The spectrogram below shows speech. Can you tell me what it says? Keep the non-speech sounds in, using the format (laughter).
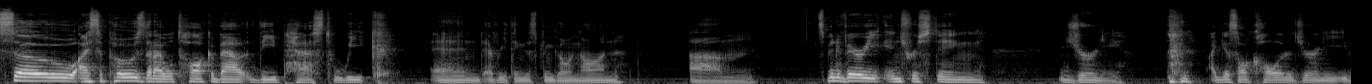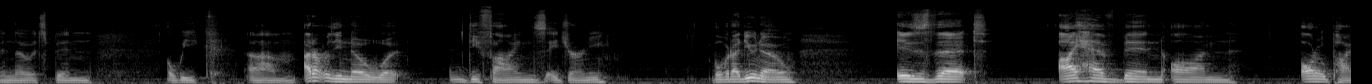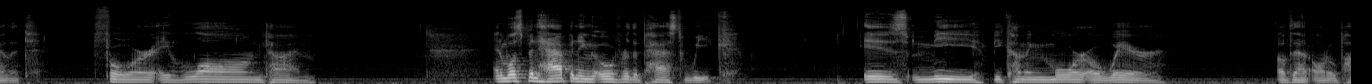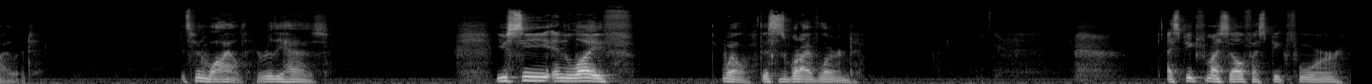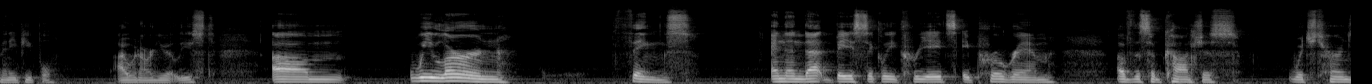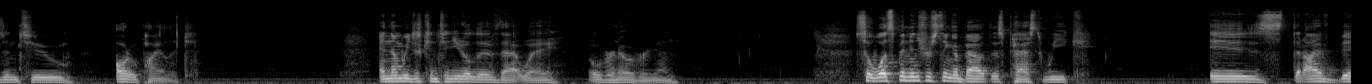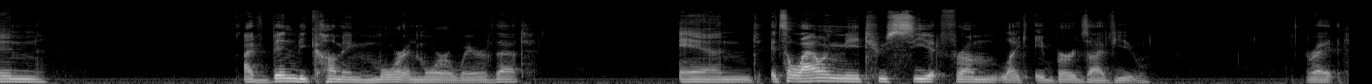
So, I suppose that I will talk about the past week and everything that's been going on. Um, it's been a very interesting journey. (laughs) I guess I'll call it a journey, even though it's been a week. Um, I don't really know what defines a journey, but what I do know is that I have been on autopilot for a long time. And what's been happening over the past week is me becoming more aware of that autopilot. It's been wild, it really has. You see, in life, well, this is what I've learned. I speak for myself, I speak for many people, I would argue at least. Um, we learn things, and then that basically creates a program of the subconscious, which turns into autopilot. And then we just continue to live that way over and over again. So, what's been interesting about this past week is that I've been I've been becoming more and more aware of that and it's allowing me to see it from like a bird's eye view right?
